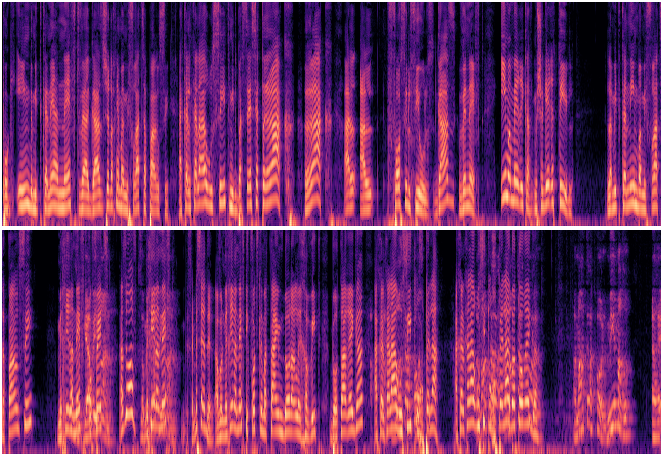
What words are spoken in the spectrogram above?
פוגעים במתקני הנפט והגז שלכם במפרץ הפרסי. הכלכלה הרוסית מתבססת רק, רק על, על פוסיל פיולס, גז ונפט. אם אמריקה משגרת טיל למתקנים במפרץ הפרסי, מחיר הנפט קופץ, עזוב, מחיר הנפט, זה בסדר, אבל מחיר הנפט יקפוץ ל-200 דולר לחבית באותה רגע, הכלכלה הרוסית הוכפלה. הכלכלה הרוסית הוכפלה באותו רגע. אמרת הכל, מי מר... הרי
